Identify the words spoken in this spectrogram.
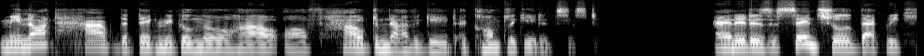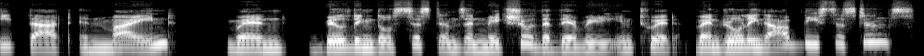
may not have the technical know how of how to navigate a complicated system. And it is essential that we keep that in mind when building those systems and make sure that they're very intuitive. When rolling out these systems,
